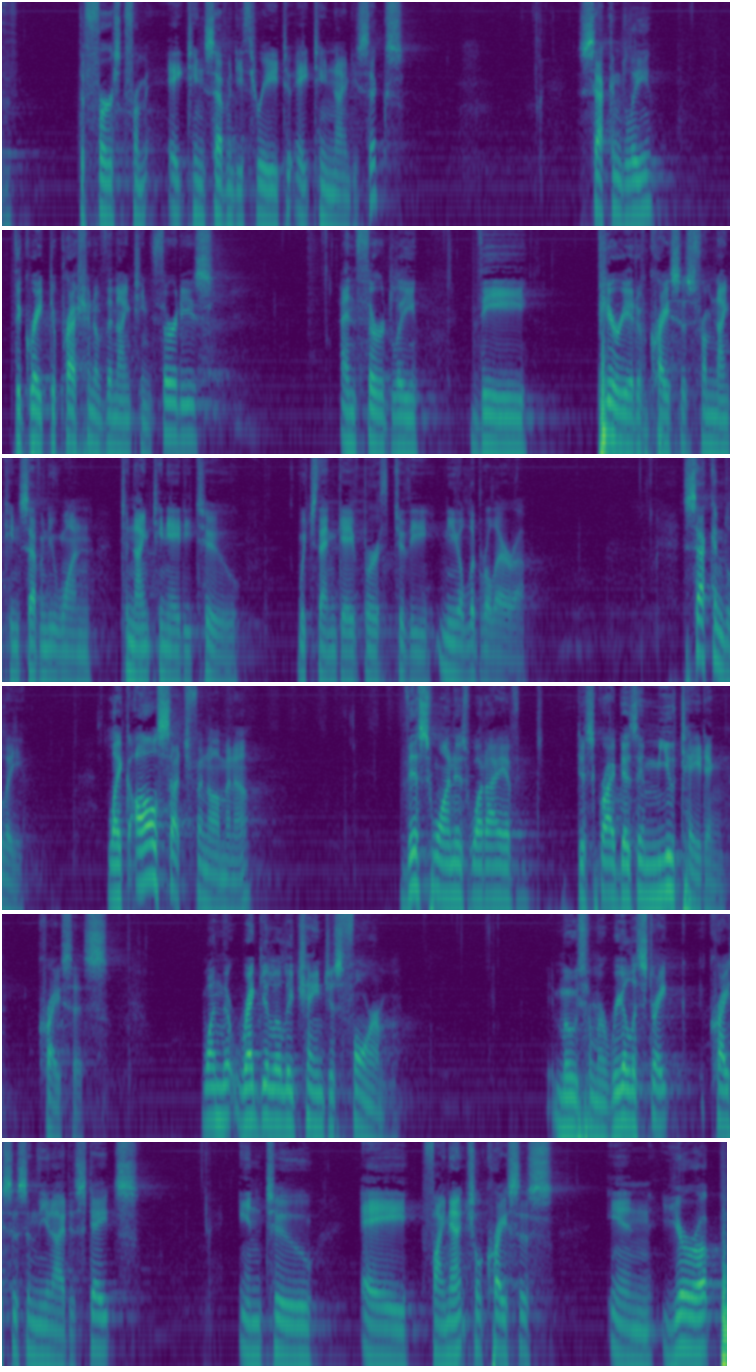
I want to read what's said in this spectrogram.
the first from 1873 to 1896. Secondly, the Great Depression of the 1930s. And thirdly, the period of crisis from 1971 to 1982, which then gave birth to the neoliberal era. Secondly, like all such phenomena, this one is what I have described as a mutating crisis, one that regularly changes form. It moves from a real estate crisis in the United States into a financial crisis in Europe.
